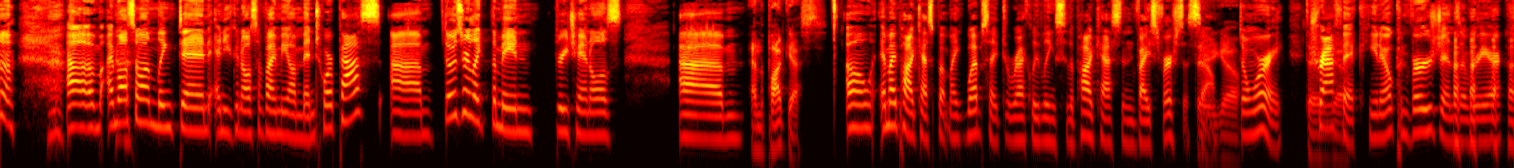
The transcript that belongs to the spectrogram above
um, I'm also on LinkedIn, and you can also find me on Mentor Pass. Um, those are like the main three channels. Um, and the podcast. Oh, and my podcast, but my website directly links to the podcast and vice versa. So there you go. don't worry. There Traffic, you, you, know, conversions over here.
